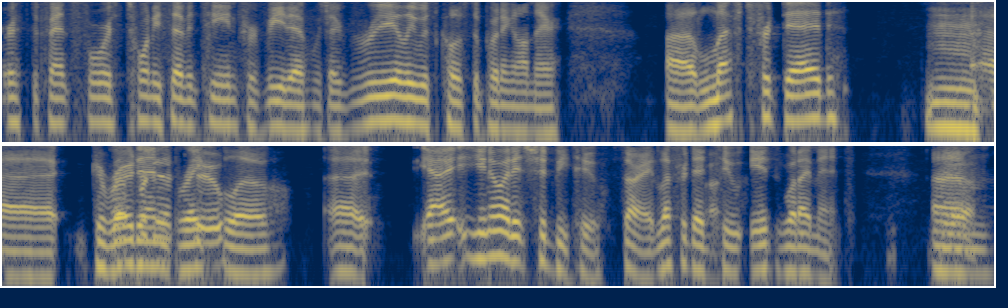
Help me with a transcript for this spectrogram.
Earth Defense Force 2017 for Vita, which I really was close to putting on there. Uh, Left for Dead, Mm. uh, Left 4 Garouden Break 2. Blow. Uh, yeah, you know what? It should be two. Sorry, Left for Dead 2 is what I meant. Um,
